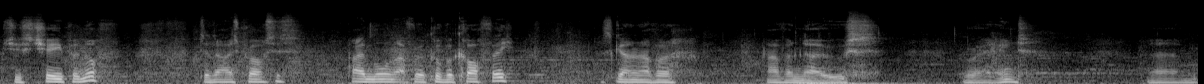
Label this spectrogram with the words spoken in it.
which is cheap enough. Today's prices. Pay more than that for a cup of coffee. Let's go and have a have a nose round. Um,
